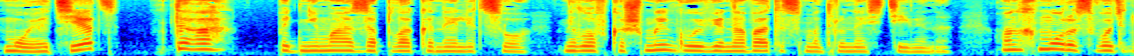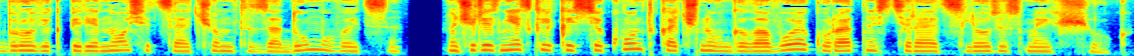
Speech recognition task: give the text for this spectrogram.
Мой отец?» «Да». Поднимаю заплаканное лицо. Неловко шмыгаю и виновато смотрю на Стивена. Он хмуро сводит брови к переносице, о чем-то задумывается, но через несколько секунд, качнув головой, аккуратно стирает слезы с моих щек.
